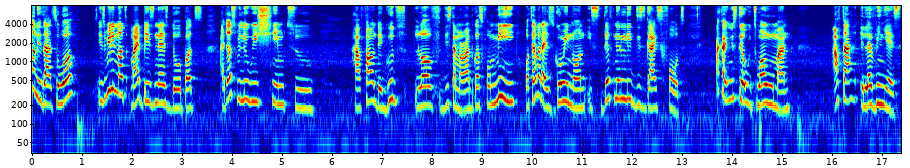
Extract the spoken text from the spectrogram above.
own is that well, it's really not my business though, but I just really wish him to have found a good love this time around because for me, whatever that is going on is definitely this guy's fault. How can you stay with one woman after 11 years?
